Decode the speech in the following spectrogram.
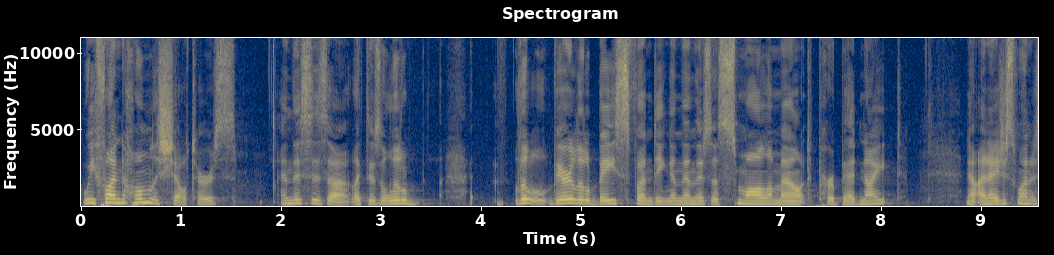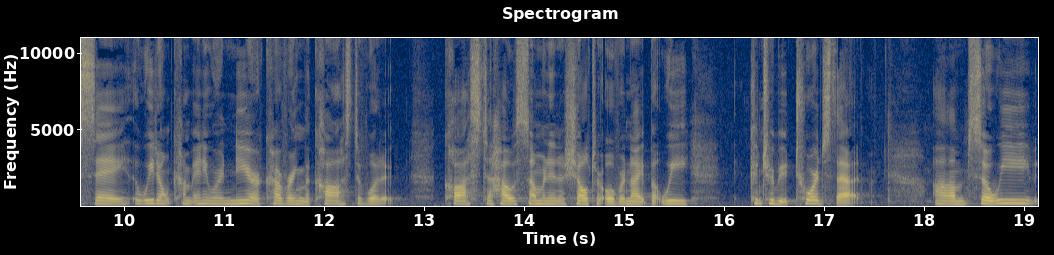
We fund homeless shelters, and this is a, like there's a little, little, very little base funding, and then there's a small amount per bed night. Now, and I just want to say that we don't come anywhere near covering the cost of what it costs to house someone in a shelter overnight, but we contribute towards that. Um, so we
